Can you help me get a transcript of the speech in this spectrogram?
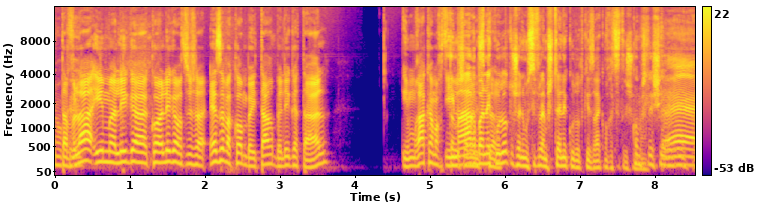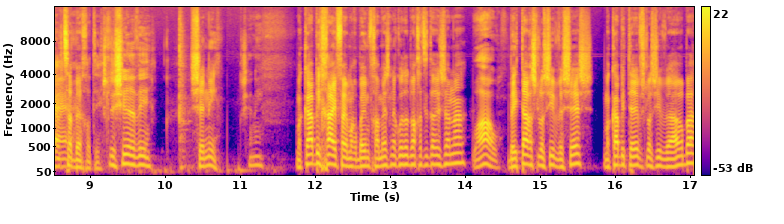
אוקיי. טבלה עם הליגה, כל הליגה, רוצה לשאול, איזה מקום ביתר בליגת העל, עם רק המחצית עם הראשונה ארבע נזכרת? נקודות, או שאני מוסיף להם שתי נקודות, כי זה רק מחצית ראשונה. מקום שלישי רביעי. אה, אל תסבך אותי. שלישי רביעי. שני. שני. מכבי חיפה עם 45 נקודות במחצית הראשונה, וואו. ביתר 36, מכבי תל אביב 34,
